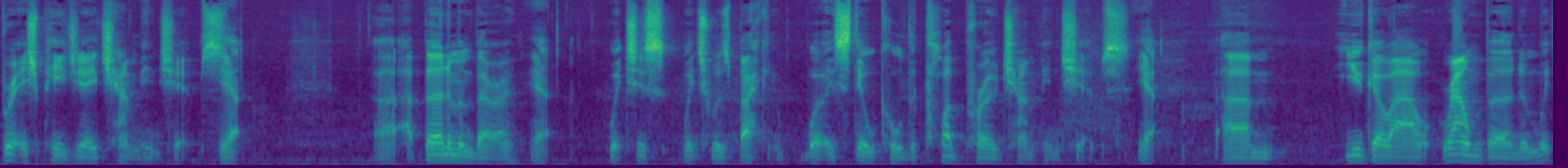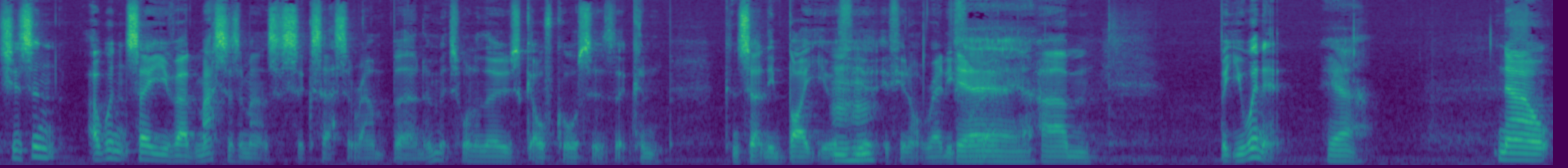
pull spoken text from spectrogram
British PGA Championships Yeah. uh, at Burnham and Berrow, Yeah. which is which was back what is still called the Club Pro Championships. Yeah. You go out round Burnham, which isn't. I wouldn't say you've had massive amounts of success around Burnham. It's one of those golf courses that can can certainly bite you if you if you're not ready for Yeah, it. yeah, yeah. Um, but you win it. Yeah. Now,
